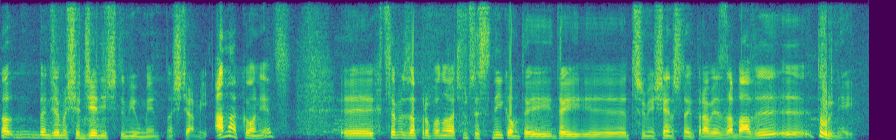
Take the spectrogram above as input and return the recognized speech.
no, będziemy się dzielić tymi umiejętnościami. A na koniec y, chcemy zaproponować uczestnikom tej, tej y, trzymiesięcznej prawie zabawy y, turniej.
